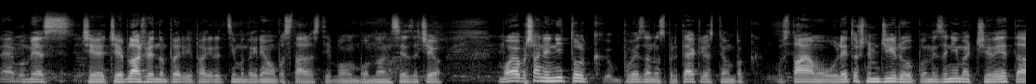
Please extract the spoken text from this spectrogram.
Ne, bom jaz, če, če je Blaž vedno prvi, pa recimo, da gremo po starosti, bom, bom danes začel. Moje vprašanje ni toliko povezano s preteklostjo, ampak ostajamo v letošnjem džiru. Pa me zanima, če veste,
